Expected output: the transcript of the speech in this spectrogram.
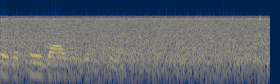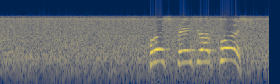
or the three guys that the speed? Push, Pedro! Push!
